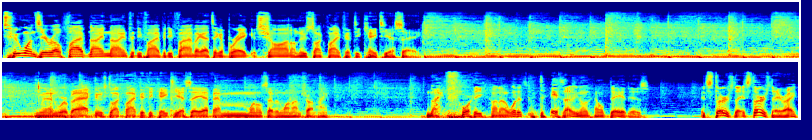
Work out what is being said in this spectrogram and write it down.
210-599-5555. I got to take a break. It's Sean on Newstalk 550 KTSA. And we're back. Newstalk 550 KTSA FM 1071 on Sean High. 940 on a, what, is, what day is I don't even know what hell day it is. It's Thursday. It's Thursday, right?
